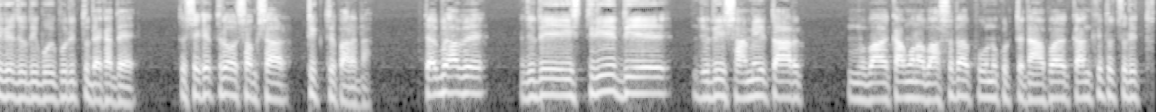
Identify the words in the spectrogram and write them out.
থেকে যদি বৈপরীত্য দেখা দেয়, তো সেক্ষেত্রেও সংসার টিকতে পারে না। তেমনিভাবে যদি স্ত্রী দিয়ে যদি স্বামী তার বা কামনা বাসনা পূর্ণ করতে না পারে কাঙ্ক্ষিত চরিত্র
